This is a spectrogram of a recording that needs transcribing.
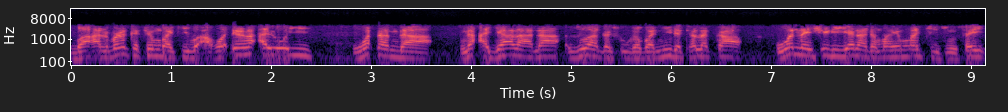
ba albarkacin baki ba a waɗin ra'ayoyi waɗanda na a gyara na zuwa ga shugabanni da talaka. Wannan shiri yana da mahimmanci sosai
